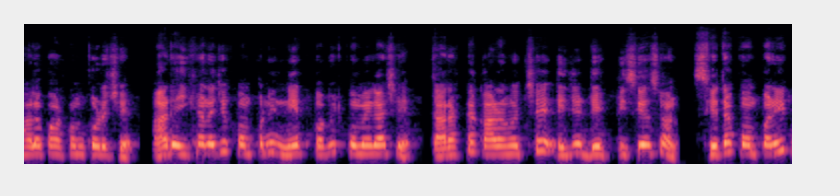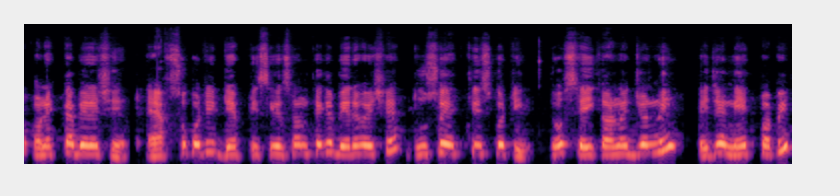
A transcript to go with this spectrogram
ভালো পারফর্ম করেছে। আর এইখানে যে কোম্পানির নেট প্রফিট কমে গেছে, তার একটা কারণ হচ্ছে এই যে ডেপ্রিসিয়েশন সেটা কোম্পানির অনেকটা বেড়েছে। একশো কোটি ডেপ্রিসিয়েশন থেকে বের হয়েছে দুশো একত্রিশ কোটি। তো সেই কারণের জন্যই এই যে নেট প্রফিট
